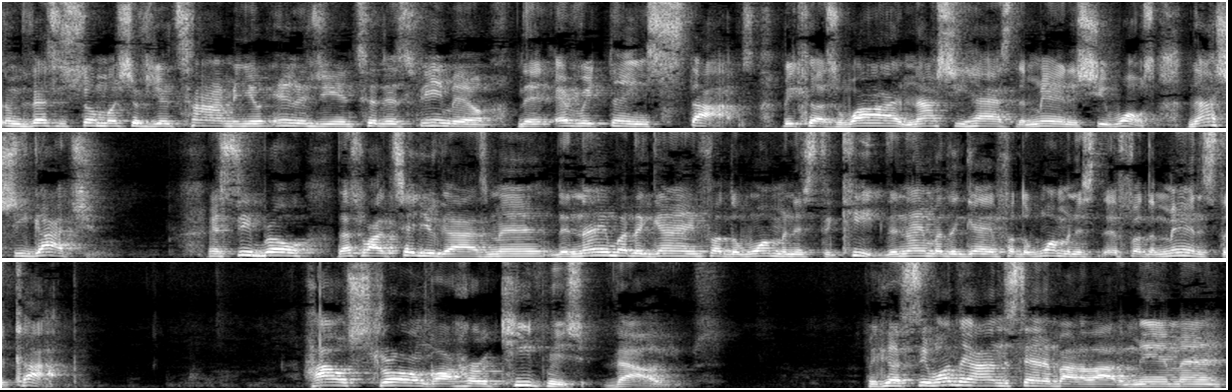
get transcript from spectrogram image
invested so much of your time and your energy into this female, then everything stops. Because why? Now she has the man that she wants. Now she got you. And see, bro, that's why I tell you guys, man, the name of the game for the woman is to keep. The name of the game for the woman is for the man is the cop. How strong are her keepage values? Because see, one thing I understand about a lot of men, man,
